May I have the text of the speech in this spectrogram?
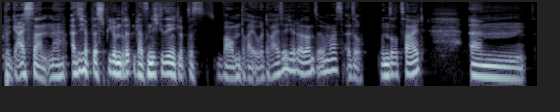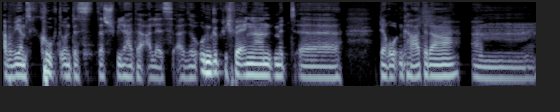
begeisternd. Ne? Also ich habe das Spiel um dritten Platz nicht gesehen. Ich glaube, das war um 3.30 Uhr oder sonst irgendwas. Also unsere Zeit. Ähm, aber wir haben es geguckt und das, das Spiel hatte alles. Also unglücklich für England mit äh, der roten Karte da. Ähm,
